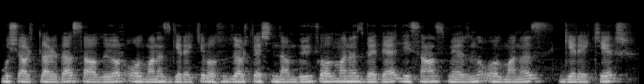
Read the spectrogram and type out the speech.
bu şartları da sağlıyor olmanız gerekir. 34 yaşından büyük olmanız ve de lisans mezunu olmanız gerekir.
